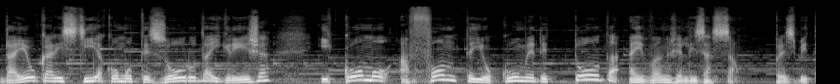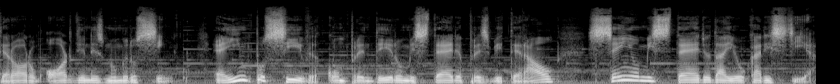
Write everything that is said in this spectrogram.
da Eucaristia como tesouro da Igreja e como a fonte e o cume de toda a evangelização. Presbiterorum Ordinis número 5. É impossível compreender o mistério presbiteral sem o mistério da Eucaristia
